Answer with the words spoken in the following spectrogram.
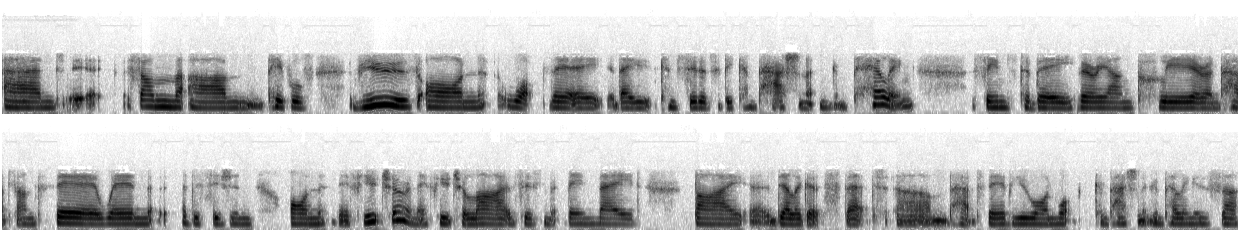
and eh, some um, people's views on what they they consider to be compassionate and compelling seems to be very unclear and perhaps unfair when a decision on their future and their future lives is being made by uh, delegates that um, perhaps their view on what compassionate compelling is uh,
